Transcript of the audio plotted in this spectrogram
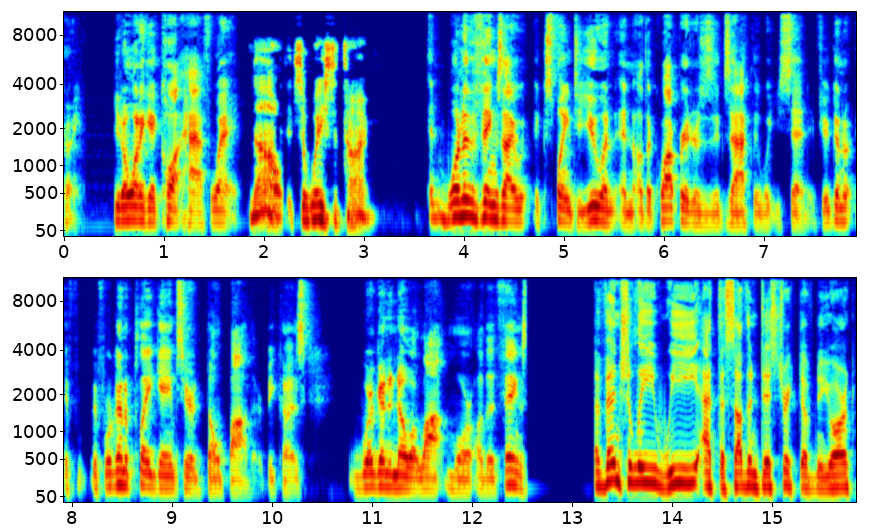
Right. You don't want to get caught halfway. No, it's a waste of time. And one of the things I explained to you and, and other cooperators is exactly what you said. If you're gonna if, if we're gonna play games here, don't bother because we're gonna know a lot more other things. Eventually, we at the Southern District of New York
